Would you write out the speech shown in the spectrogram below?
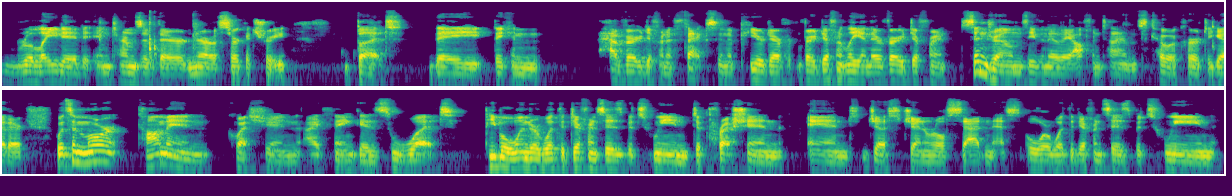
related in terms of their neurocircuitry, but they they can have very different effects and appear diff- very differently, and they're very different syndromes, even though they oftentimes co-occur together. What's a more common question, I think, is what people wonder what the difference is between depression and just general sadness, or what the difference is between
